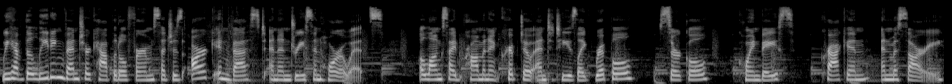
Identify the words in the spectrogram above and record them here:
We have the leading venture capital firms such as ARK Invest and Andreessen Horowitz, alongside prominent crypto entities like Ripple, Circle, Coinbase, Kraken, and Messari.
